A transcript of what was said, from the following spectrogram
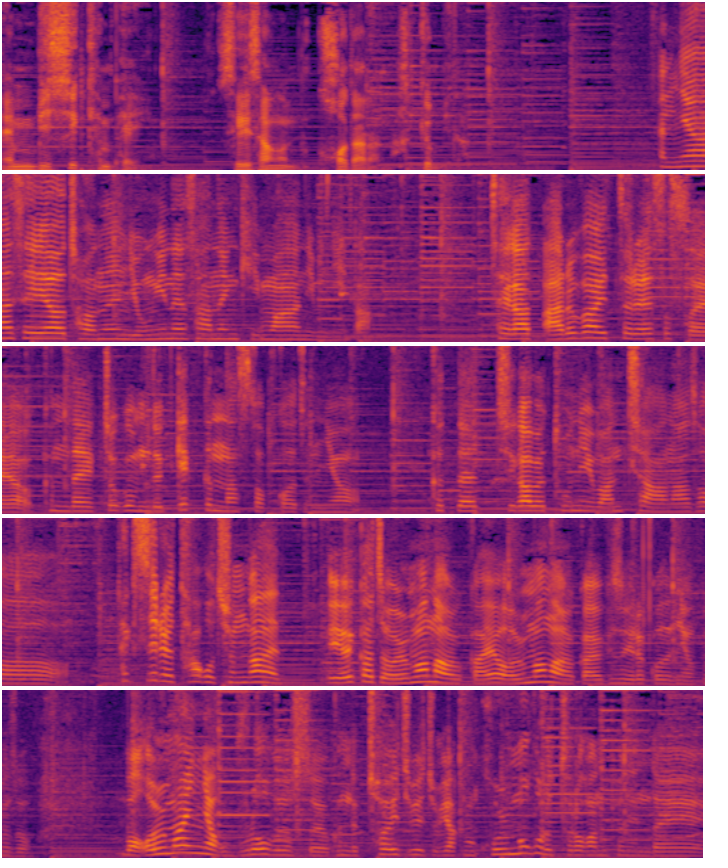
MBC 캠페인 세상은 커다란 학교입니다. 안녕하세요. 저는 용인에 사는 김하은입니다. 제가 아르바이트를 했었어요. 근데 조금 늦게 끝났었거든요. 그때 지갑에 돈이 많지 않아서 택시를 타고 중간에 여기까지 얼마 나 올까요? 얼마 나 올까요? 계속 이랬거든요. 그래서 뭐 얼마 있냐고 물어보셨어요. 근데 저희 집이 좀 약간 골목으로 들어가는 편인데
